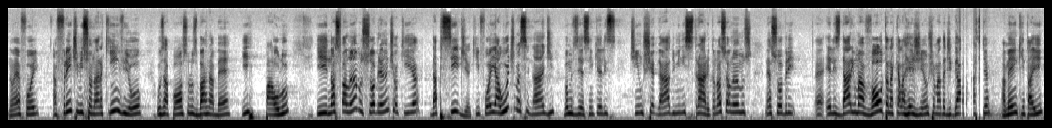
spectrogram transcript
não é? Foi a frente missionária que enviou os apóstolos Barnabé e Paulo. E nós falamos sobre a Antioquia da Pisídia, que foi a última cidade, vamos dizer assim, que eles tinham chegado e ministraram. Então nós falamos né, sobre é, eles darem uma volta naquela região chamada de Galácia. Amém? Quem está aí?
